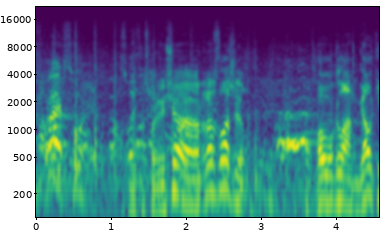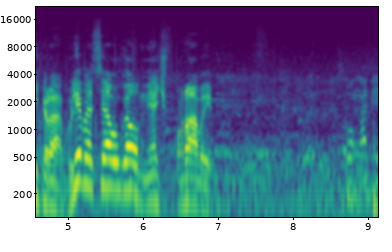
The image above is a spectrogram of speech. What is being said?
Давай посмотрим. Еще разложил по углам голкипера. В левый от себя угол, мяч в правый. Вот и,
